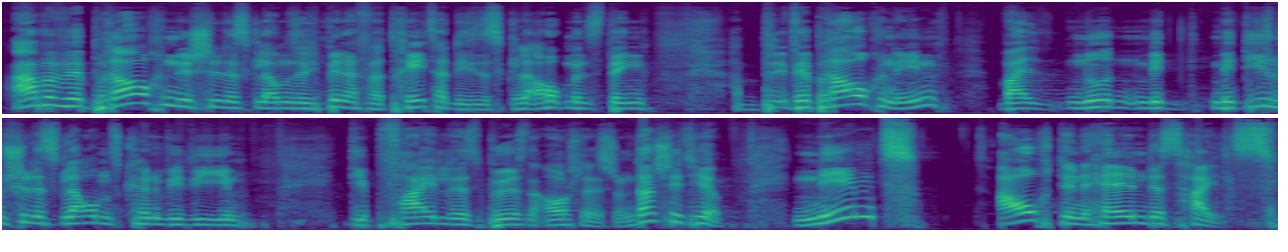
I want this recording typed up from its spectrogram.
aber wir brauchen den Schild des Glaubens. Ich bin ein Vertreter dieses Glaubensding. Wir brauchen ihn, weil nur mit, mit diesem Schild des Glaubens können wir die, die Pfeile des Bösen auslöschen. Und dann steht hier, nehmt auch den Helm des Heils.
